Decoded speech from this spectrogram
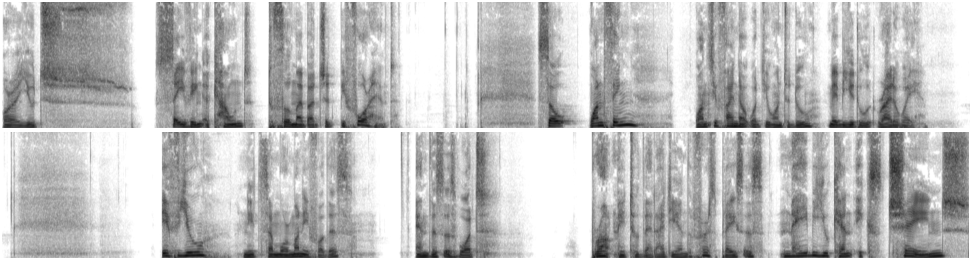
or a huge saving account to fill my budget beforehand. So, one thing, once you find out what you want to do, maybe you do it right away. If you need some more money for this, and this is what brought me to that idea in the first place, is maybe you can exchange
